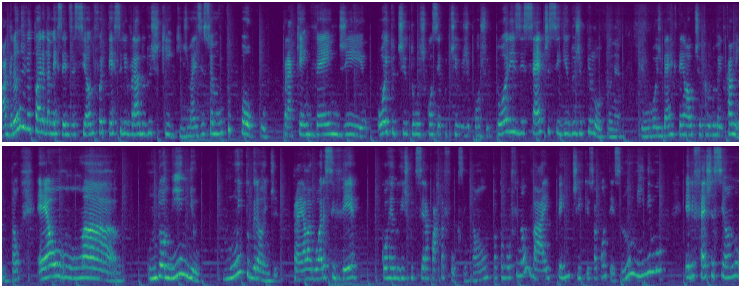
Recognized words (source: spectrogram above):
a grande vitória da Mercedes esse ano foi ter se livrado dos kicks, mas isso é muito pouco para quem vem de oito títulos consecutivos de construtores e sete seguidos de piloto, né? O Rosberg tem lá o título do meio do caminho. Então, é uma, um domínio muito grande para ela agora se ver correndo o risco de ser a quarta força. Então, o Toto Wolff não vai permitir que isso aconteça. No mínimo, ele fecha esse ano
